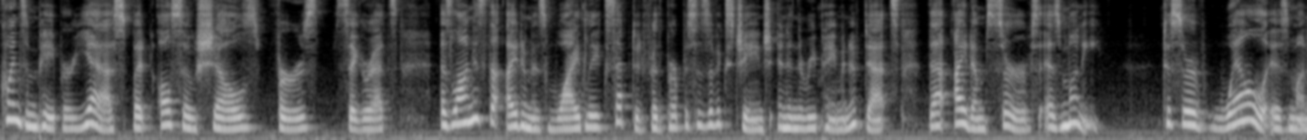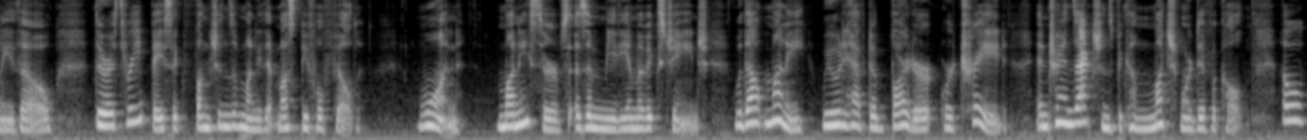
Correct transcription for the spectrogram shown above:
Coins and paper, yes, but also shells, furs, cigarettes. As long as the item is widely accepted for the purposes of exchange and in the repayment of debts, that item serves as money. To serve well as money, though, there are three basic functions of money that must be fulfilled. 1. Money serves as a medium of exchange. Without money, we would have to barter or trade and transactions become much more difficult. Oh,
